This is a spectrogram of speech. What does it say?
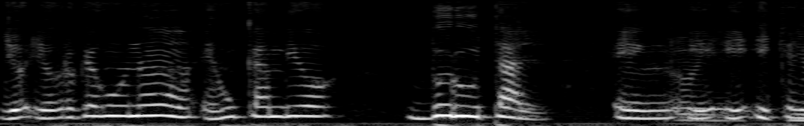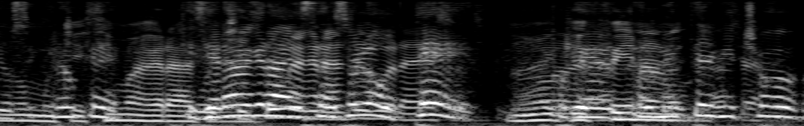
yo, yo creo que es, una, es un cambio brutal. En, y- Oye. y, y que yo No, sí creo que muchísimas gracias. quisiera agradecérselo a ustedes, No, porque fino, realmente ¿no? han hecho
